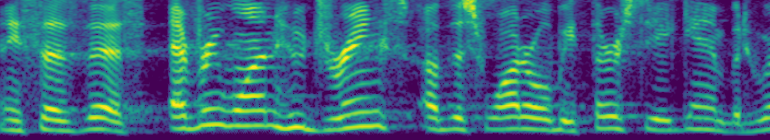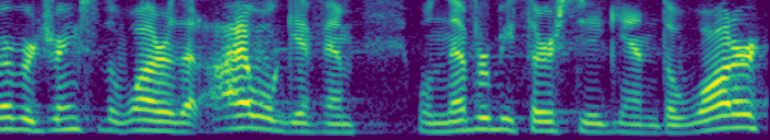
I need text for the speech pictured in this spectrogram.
and he says this, "Everyone who drinks of this water will be thirsty again, but whoever drinks of the water that I will give him will never be thirsty again. The water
